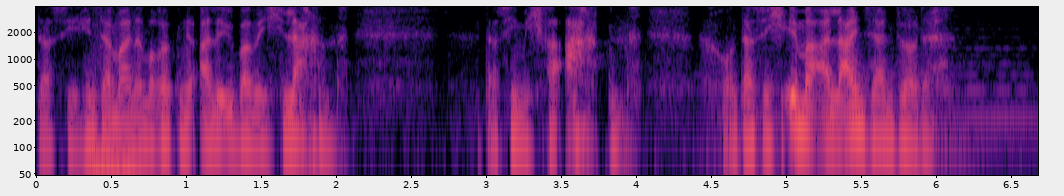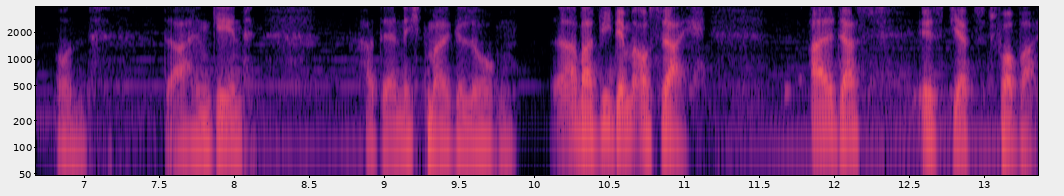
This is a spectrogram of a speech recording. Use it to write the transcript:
Dass sie hinter meinem Rücken alle über mich lachen. Dass sie mich verachten. Und dass ich immer allein sein würde. Und dahingehend hat er nicht mal gelogen. Aber wie dem auch sei, all das ist jetzt vorbei.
